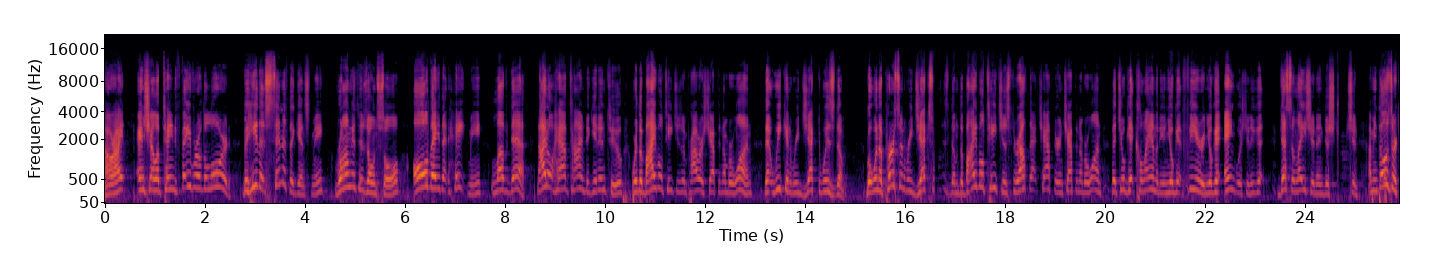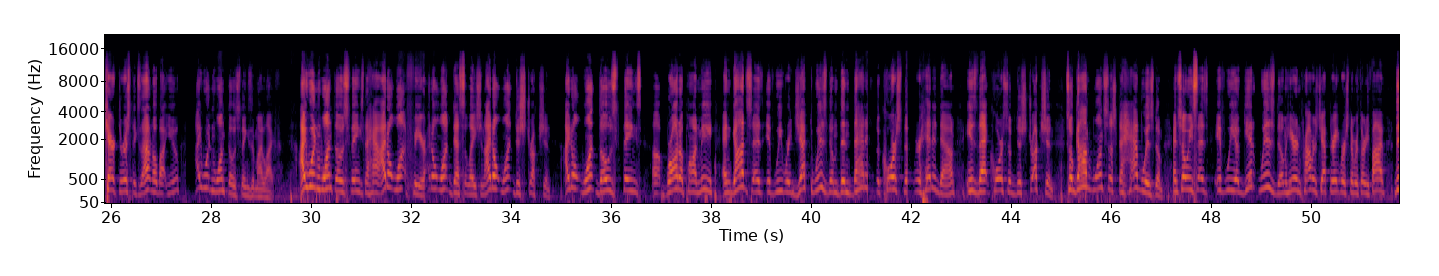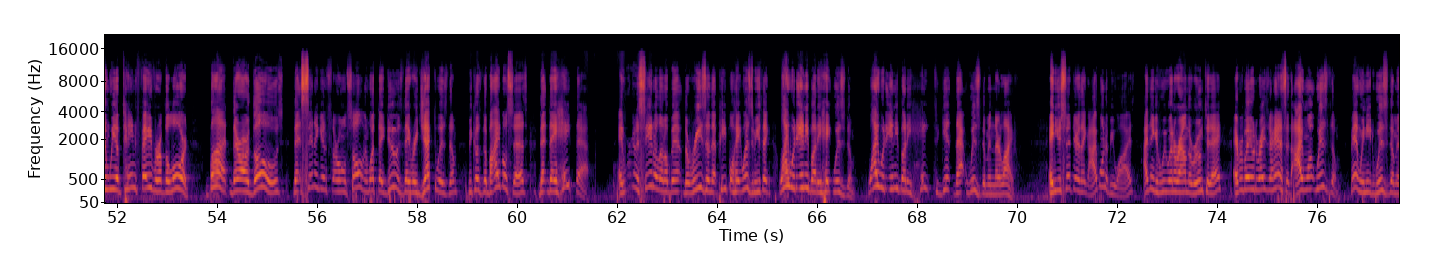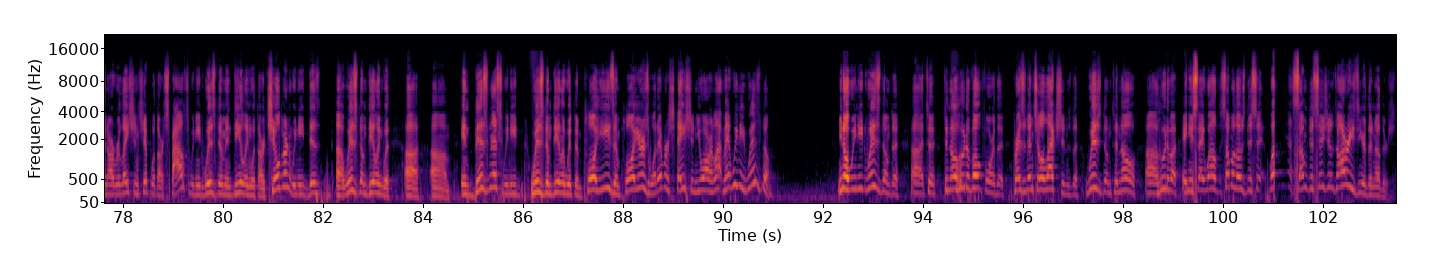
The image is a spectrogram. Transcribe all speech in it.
All right? And shall obtain favor of the Lord. But he that sinneth against me wrongeth his own soul. All they that hate me love death. Now, I don't have time to get into where the Bible teaches in Proverbs chapter number one that we can reject wisdom. But when a person rejects wisdom, the Bible teaches throughout that chapter, in chapter number one, that you'll get calamity and you'll get fear and you'll get anguish and you get desolation and destruction. I mean, those are characteristics. I don't know about you. I wouldn't want those things in my life. I wouldn't want those things to have. I don't want fear. I don't want desolation. I don't want destruction. I don't want those things uh, brought upon me. And God says if we reject wisdom, then that is the course that we're headed down, is that course of destruction. So God wants us to have wisdom. And so he says if we get wisdom, here in Proverbs chapter 8, verse number 35, then we obtain favor of the Lord. But there are those that sin against their own soul, and what they do is they reject wisdom because the Bible says that they hate that. And we're going to see in a little bit the reason that people hate wisdom. You think, why would anybody hate wisdom? Why would anybody hate to get that wisdom in their life? And you sit there and think, I want to be wise. I think if we went around the room today, everybody would raise their hand and say, I want wisdom. Man, we need wisdom in our relationship with our spouse. We need wisdom in dealing with our children. We need dis- uh, wisdom dealing with uh, um, in business. We need wisdom dealing with employees, employers, whatever station you are in life. Man, we need wisdom. You know, we need wisdom to, uh, to, to know who to vote for, the presidential elections, the wisdom to know uh, who to vote. And you say, well, some of those decisions, well, yes, some decisions are easier than others.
